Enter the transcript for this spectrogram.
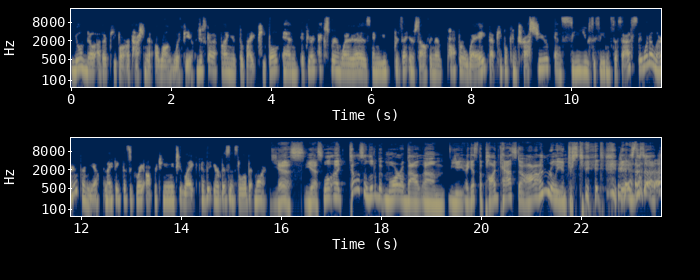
you'll know other people are passionate along with you. You just got to find the right people. And if you're an expert in what it is and you present yourself in a proper way that people can trust you and see you succeed in success, they want to learn from you. And I think that's a great opportunity to like pivot your business a little bit more. Yes, yes. Well, uh, tell us a little bit more about, um, you, I guess the podcast. Uh, I'm really interested. is this a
